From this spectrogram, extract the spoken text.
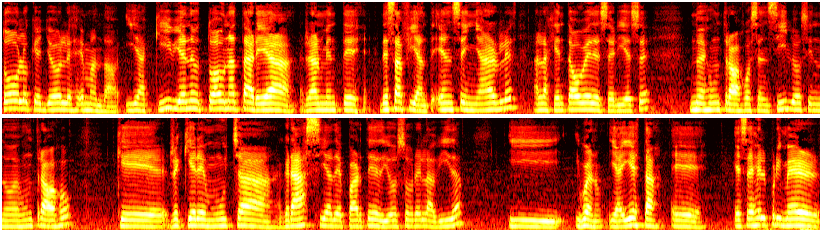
todo lo que yo les he mandado. Y aquí viene toda una tarea realmente desafiante, enseñarles a la gente a obedecer. Y ese no es un trabajo sencillo, sino es un trabajo que requiere mucha gracia de parte de Dios sobre la vida. Y, bueno, y ahí está. Eh, ese es el primer,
